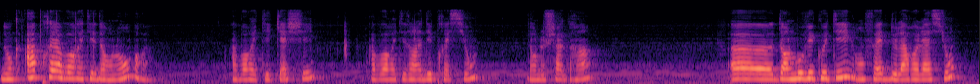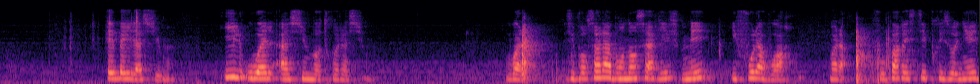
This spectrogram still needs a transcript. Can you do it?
Donc, après avoir été dans l'ombre, avoir été caché, avoir été dans la dépression, dans le chagrin, euh, dans le mauvais côté, en fait, de la relation, eh bien, il assume il ou elle assume votre relation. Voilà. C'est pour ça l'abondance arrive, mais il faut la voir. Voilà. Il ne faut pas rester prisonnier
